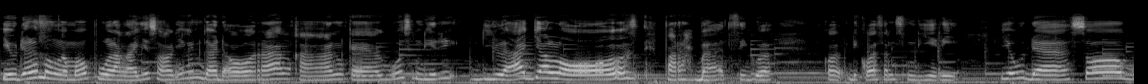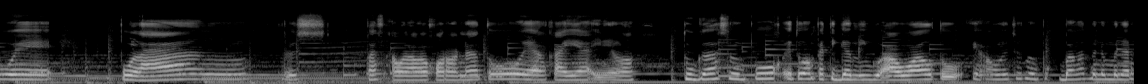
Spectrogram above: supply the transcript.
ya udahlah mau nggak mau pulang aja soalnya kan gak ada orang kan. Kayak gue sendiri gila aja loh. Parah banget sih gue di kawasan sendiri. Ya udah so gue pulang terus pas awal-awal corona tuh yang kayak ini loh tugas numpuk itu sampai tiga minggu awal tuh. Ya allah itu numpuk banget bener-bener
